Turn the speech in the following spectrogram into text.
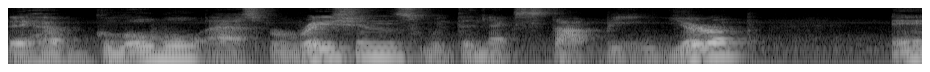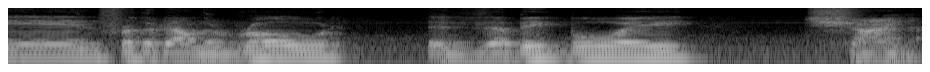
they have global aspirations, with the next stop being Europe, and further down the road, the big boy, China.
